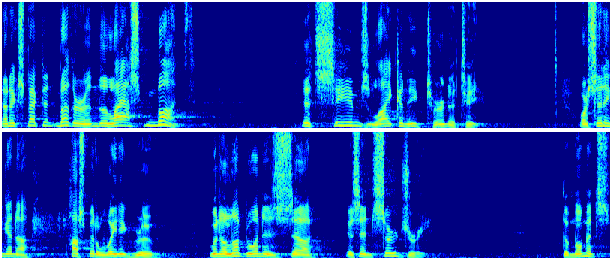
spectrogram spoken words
an expectant mother in the last month. It seems like an eternity. Or sitting in a hospital waiting room when a loved one is, uh, is in surgery, the moments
